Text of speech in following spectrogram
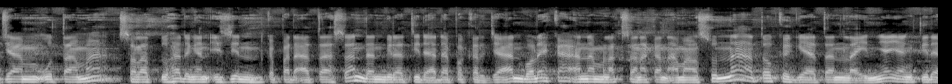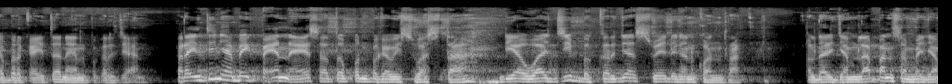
jam utama salat duha dengan izin kepada atasan dan bila tidak ada pekerjaan bolehkah Anda melaksanakan amal sunnah atau kegiatan lainnya yang tidak berkaitan dengan pekerjaan pada intinya baik PNS ataupun pegawai swasta dia wajib bekerja sesuai dengan kontrak kalau dari jam 8 sampai jam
